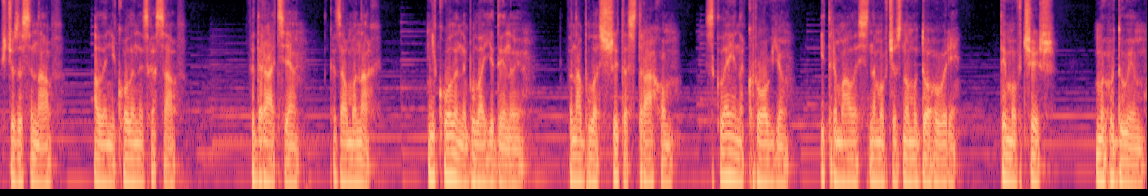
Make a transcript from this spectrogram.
що засинав, але ніколи не згасав. Федерація, казав монах, ніколи не була єдиною. Вона була зшита страхом, склеєна кров'ю і трималась на мовчазному договорі. Ти мовчиш, ми годуємо.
